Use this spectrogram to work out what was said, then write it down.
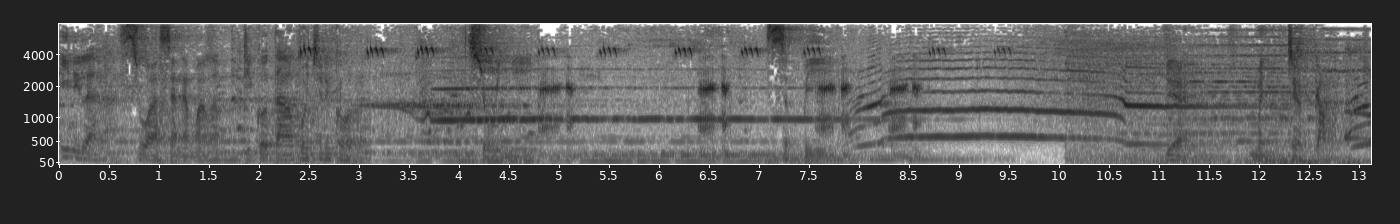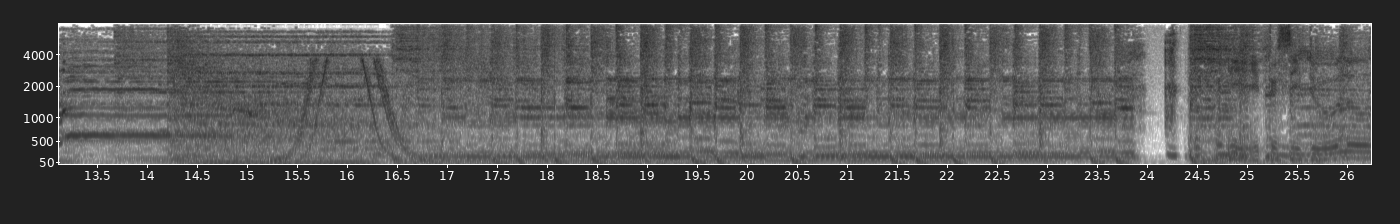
Inilah suasana malam di kota Bojonegoro. Sunyi sepi, dan mencekam. Itu sih dulu.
